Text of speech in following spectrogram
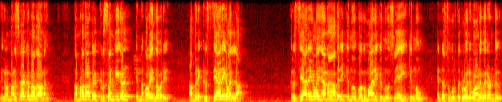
നിങ്ങൾ മനസ്സിലാക്കേണ്ടതാണ് നമ്മുടെ നാട്ടിൽ ക്രിസംഗികൾ എന്ന് പറയുന്നവർ അവർ ക്രിസ്ത്യാനികളല്ല. ക്രിസ്ത്യാനികളെ ഞാൻ ആദരിക്കുന്നു ബഹുമാനിക്കുന്നു സ്നേഹിക്കുന്നു. എന്റെ സുഹൃത്തുക്കൾ ഒരുപാട് പേരുണ്ട്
